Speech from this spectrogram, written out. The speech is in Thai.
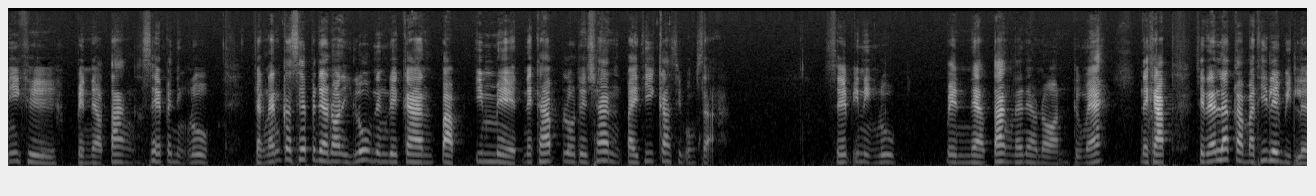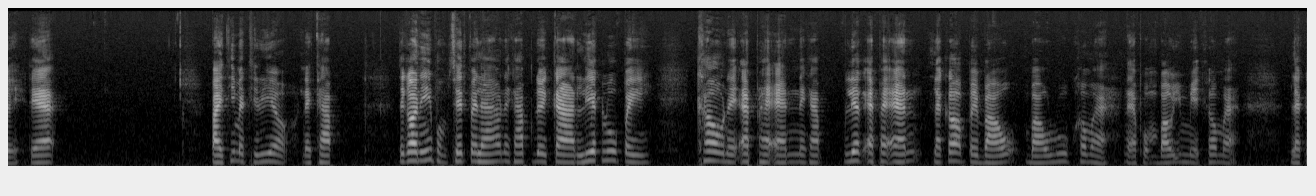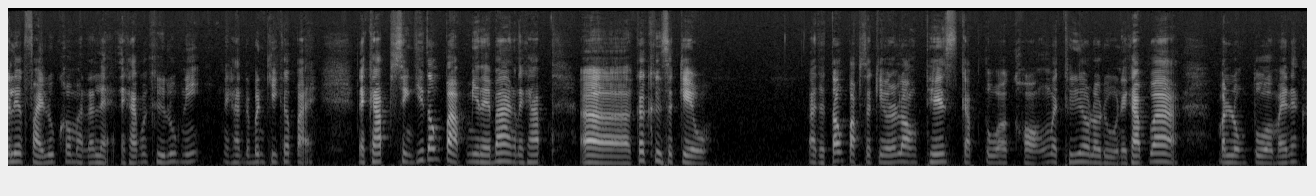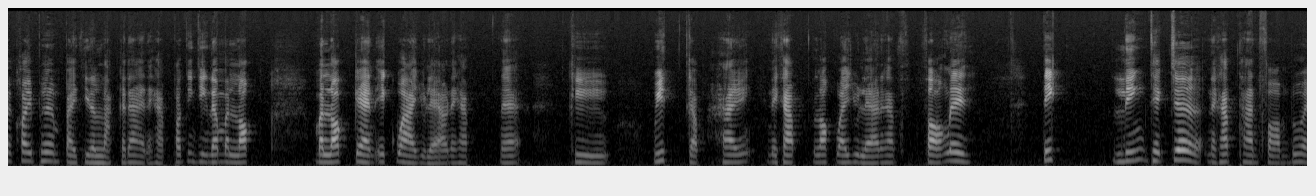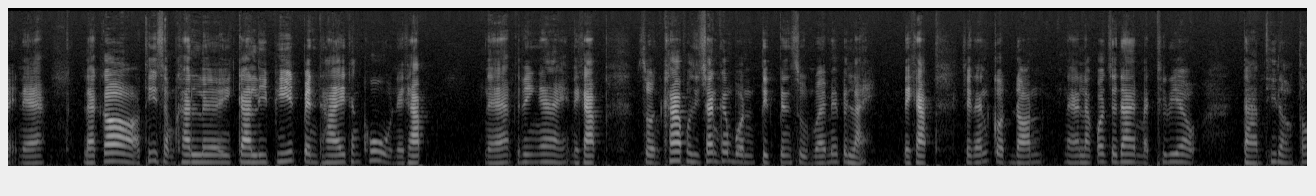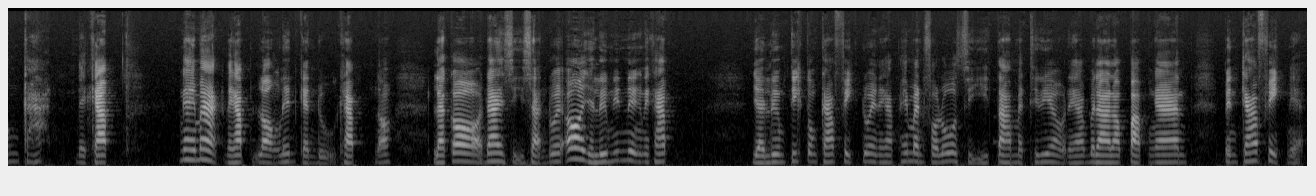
นี่คือเป็นแนวตั้งเซฟเป็นหนึ่งรูป จากนั้นก็เซฟเป็นแนวนอนอีกรูปหนึ่งโดยการปรับ image นะครับ rotation ไปที่ 90 องศา เซฟอีกหนึ่งรูป เป็นแนวตั้งและแนวนอน ถูกไหมนะครับ จากนั้นแล้วกลับมาที่ Revit เลยนะฮะ ไปที่ material นะครับ แต่กรณีผมเซตไปแล้วนะครับ โดยการเรียกรูปไป เข้าใน appearance นะครับเรียก appearance แล้วก็ไปเบาเบารูปเข้ามานะผมเบา image เข้ามา แล้วก็เรียกไฟล์รูปเข้ามานั่นแหละนะครับ ก็คือรูปนี้นะครับดับเบิลคลิกเข้าไปนะครับ สิ่งที่ต้องปรับมีอะไรบ้างนะครับ เอ่อ ก็คือสเกลอาจจะต้องปรับสเกลแล้วลองเทสกับตัวของ material เราดูนะครับ ว่ามันลงตัวไหมนะค่อยๆ เพิ่มไปทีละหลักก็ได้นะครับ เพราะจริงๆ แล้วมันล็อกมันล็อกแกน x y อยู่แล้วนะครับนะคือ width กับ height นะครับล็อกไว้อยู่แล้วนะครับสองเลย link texture นะครับ transform ด้วยนะ แล้วก็ที่สำคัญเลยการ repeat เป็น type ทั้งคู่นะครับนะจะได้ง่ายนะครับ ส่วนค่า position ข้างบนติดเป็นศูนย์ไว้ไม่เป็นไรนะครับ จากนั้นกด don นะเราก็จะได้ material ตามที่เราต้องการนะครับ ง่ายมากนะครับ ลองเล่นกันดูครับเนาะ แล้วก็ได้สีสันด้วยอ้ออย่าลืมนิดนึงนะครับ อย่าลืมติ๊กตรงกราฟิกด้วยนะครับ ให้มัน follow สีตาม material นะครับ เวลาเราปรับงานเป็นกราฟิกเนี่ย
